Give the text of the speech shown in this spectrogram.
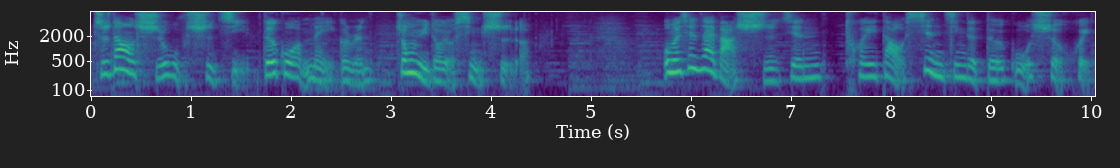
直到十五世纪，德国每个人终于都有姓氏了。我们现在把时间推到现今的德国社会，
